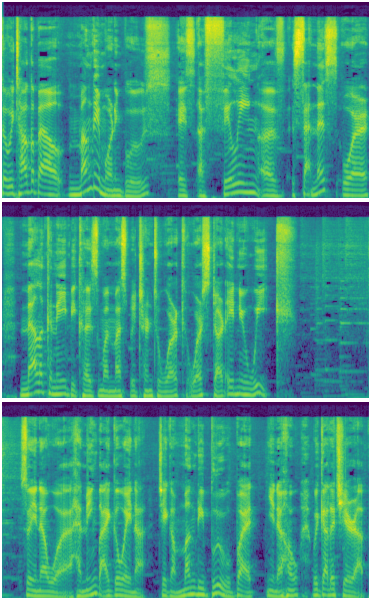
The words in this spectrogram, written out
So we talk about Monday morning blues is a feeling of sadness or melancholy because one must return to work or start a new week. 所以呢，我很明白各位呢这个 Monday blue，but you know we gotta cheer up。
